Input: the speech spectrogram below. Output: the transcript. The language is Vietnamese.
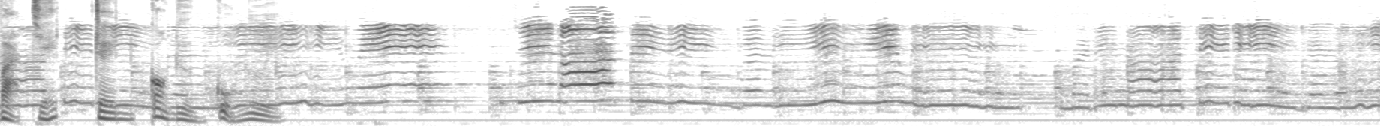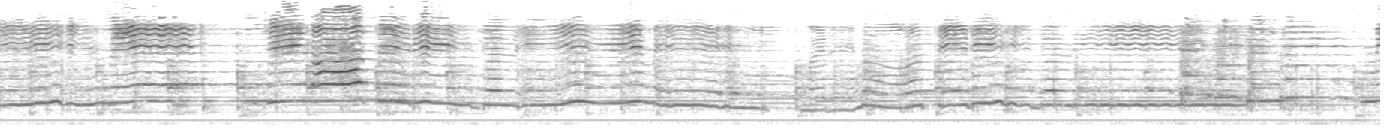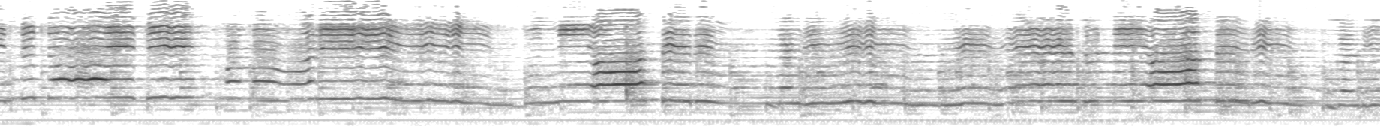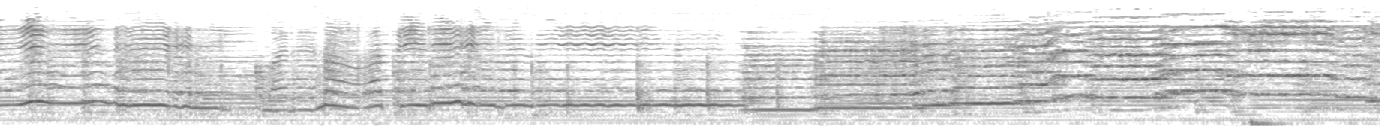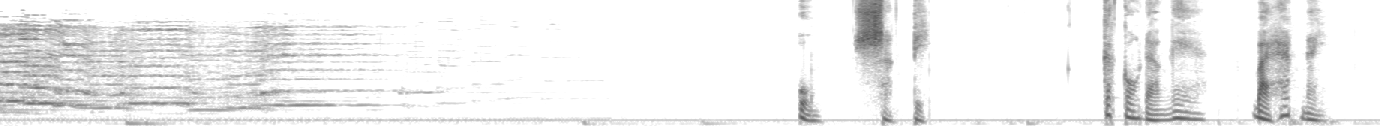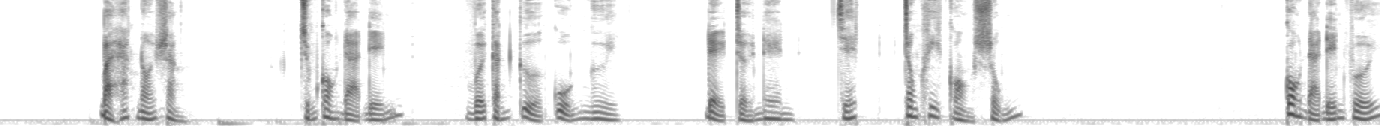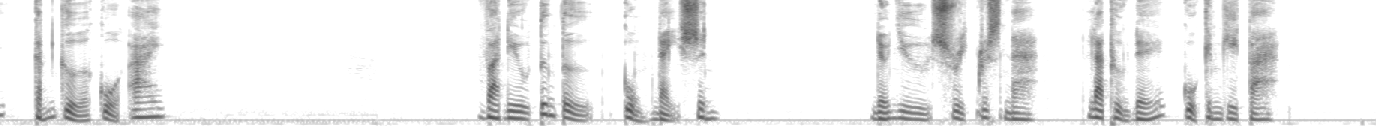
và chết trên con đường của người. Shanti. Các con đã nghe bài hát này. Bài hát nói rằng, chúng con đã đến với cánh cửa của người để trở nên chết trong khi còn sống. Con đã đến với cánh cửa của ai? Và điều tương tự cũng nảy sinh nếu như Sri Krishna là thượng đế của kinh Gita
